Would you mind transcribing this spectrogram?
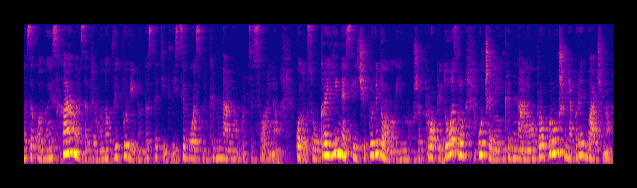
незаконної схеми затримано відповідно до статті 208 Кримінального процесуального кодексу України. Слідчі повідомили йому вже про підозру у чиненні кримінального правопорушення, передбачено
